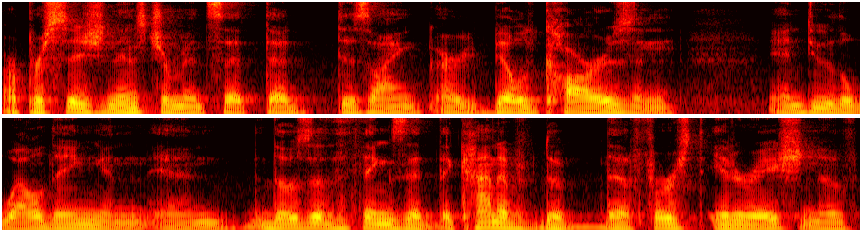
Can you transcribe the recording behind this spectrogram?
are precision instruments that, that design or build cars and and do the welding and and those are the things that the kind of the, the first iteration of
